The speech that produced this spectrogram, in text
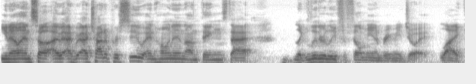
You know, and so I, I I try to pursue and hone in on things that like literally fulfill me and bring me joy. Like,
